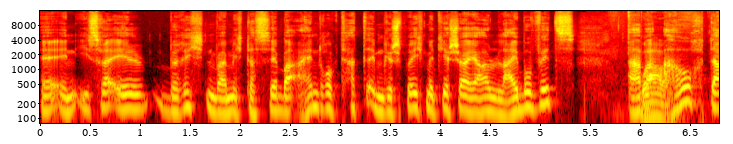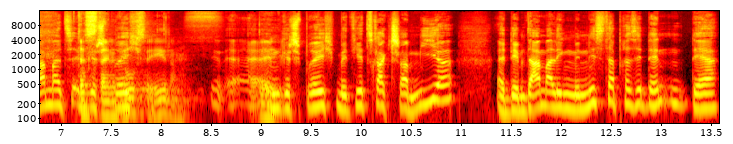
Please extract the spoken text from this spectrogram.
äh, in Israel berichten, weil mich das sehr beeindruckt hat im Gespräch mit Jeschajahu Leibowitz. Aber wow. auch damals im das Gespräch, äh, im Gespräch mit Yitzhak Shamir, äh, dem damaligen Ministerpräsidenten, der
